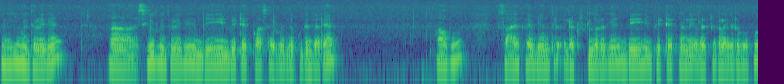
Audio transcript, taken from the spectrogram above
ಇನ್ನು ಈ ಹುದ್ದೆಗಳಿಗೆ ಸಿವಿಲ್ ಹುದ್ದೆಗಳಿಗೆ B E B tech pass ಆಗಿರುವಂತೆ ಕೊಟ್ಟಿದ್ದಾರೆ. ಹಾಗೂ ಸಹಾಯಕ ಅಭಿಯಂತರ ಎಲೆಕ್ಟ್ರಿಕಲ್ವರೆಗೆ ಬಿ ಇ ಬಿ ಟೆಕ್ನಲ್ಲಿ ಎಲೆಕ್ಟ್ರಿಕಲ್ ಆಗಿರಬೇಕು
